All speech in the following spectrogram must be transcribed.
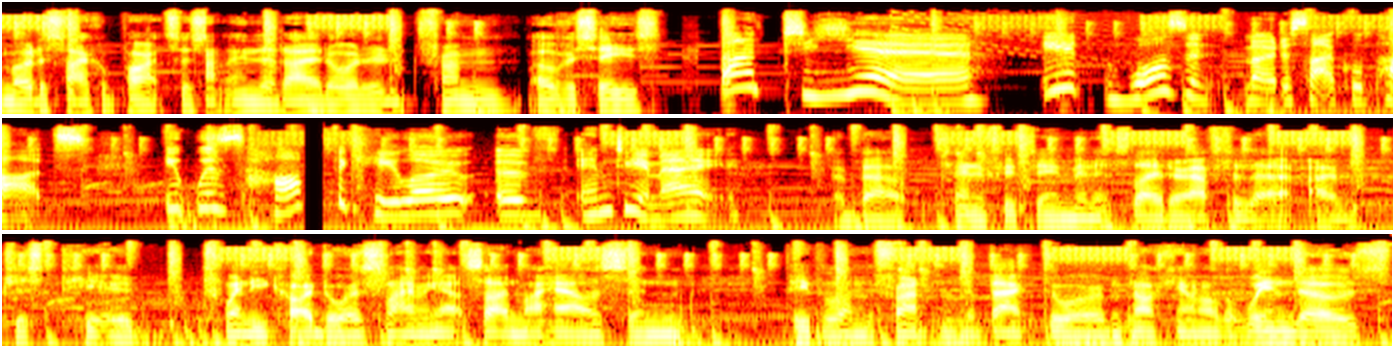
motorcycle parts or something that I had ordered from overseas. But yeah, it wasn't motorcycle parts. It was half a kilo of MDMA. About 10 or 15 minutes later after that, I just hear 20 car doors slamming outside my house and people on the front and the back door knocking on all the windows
